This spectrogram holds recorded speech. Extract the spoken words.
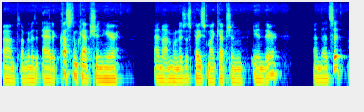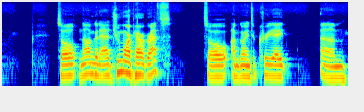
Um, so I'm going to add a custom caption here. And I'm going to just paste my caption in there. And that's it. So now I'm going to add two more paragraphs. So I'm going to create, um,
